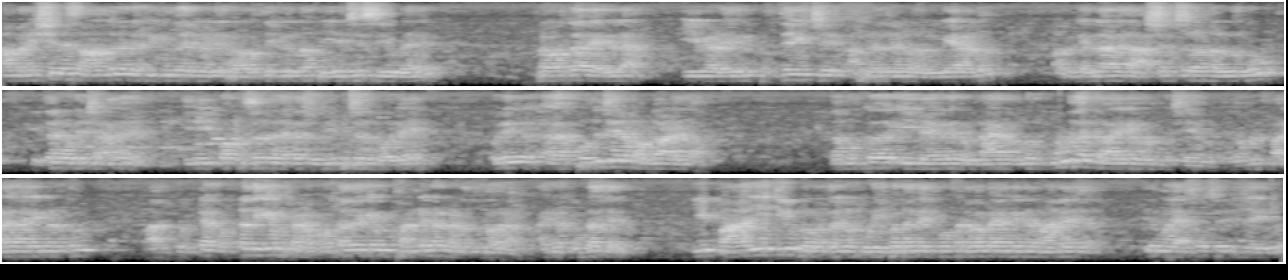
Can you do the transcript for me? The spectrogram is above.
ആ മനുഷ്യന് സാന്ത്വനം ലഭിക്കുന്നതിന് വേണ്ടി പ്രവർത്തിക്കുന്ന പി എച്ച് സിയുടെ പ്രവർത്തകരെല്ലാം ഈ വേളയിൽ പ്രത്യേകിച്ച് അഭിനന്ദനങ്ങൾ നൽകുകയാണ്. അവർക്ക് എല്ലാവിധ ആശംസകൾ നൽകുന്നു. ഇത്തരം ഒരു ചടങ്ങ് ഇനിയിപ്പോൾ പ്രസിഡന്റ് നേരത്തെ സൂചിപ്പിച്ചതുപോലെ ഒരു പൊതുജന പങ്കാളിത്തം നമുക്ക് ഈ മേഖലയിൽ ഉണ്ടായ നമുക്ക് കൂടുതൽ കാര്യങ്ങൾ നമുക്ക് ചെയ്യാൻ പറ്റും. നമ്മൾ പല കാര്യങ്ങൾക്കും ഒട്ട ഒട്ടധികം ഒട്ടധികം ഫണ്ടുകൾ കണ്ടെത്തുന്നവരാണ് അതിന്റെ കൂട്ടത്തിൽ. ഈ പാലിയേറ്റീവ് പ്രവർത്തനങ്ങൾ കൂടി ഇപ്പൊ തന്നെ ഇപ്പോൾ ഫെഡറൽ ബാങ്കിന്റെ മാനേജർ ഇതുമായി അസോസിയേറ്റ് ചെയ്തു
